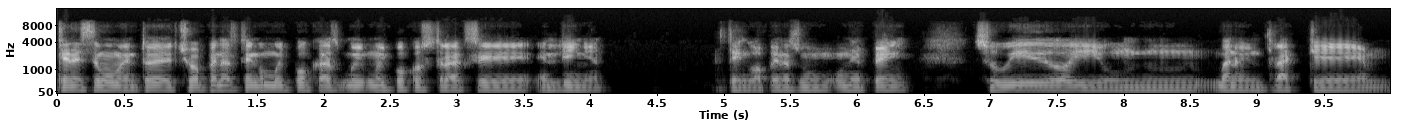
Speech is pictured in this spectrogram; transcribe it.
que en este momento de hecho apenas tengo muy, pocas, muy, muy pocos tracks eh, en línea. Tengo apenas un, un, EP subido y un, bueno, un track que,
